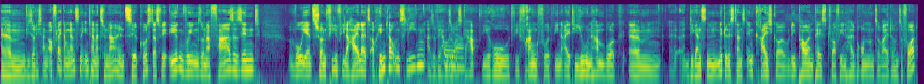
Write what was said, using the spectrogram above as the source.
ähm, wie soll ich sagen, auch vielleicht am ganzen internationalen Zirkus, dass wir irgendwo in so einer Phase sind, wo jetzt schon viele, viele Highlights auch hinter uns liegen. Also wir haben Oh sowas ja. gehabt wie Rot, wie Frankfurt, wie ein ITU in Hamburg, ähm, äh, die ganzen Mitteldistanzen im Kraichgau, die Power and Pace Trophy in Heilbronn und so weiter und so fort.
